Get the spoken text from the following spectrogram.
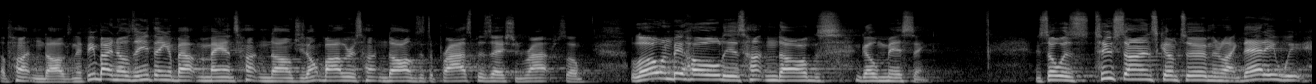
of hunting dogs. And if anybody knows anything about a man's hunting dogs, you don't bother his hunting dogs. It's a prized possession, right? So, lo and behold, his hunting dogs go missing. And so his two sons come to him. And they're like, Daddy, we,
